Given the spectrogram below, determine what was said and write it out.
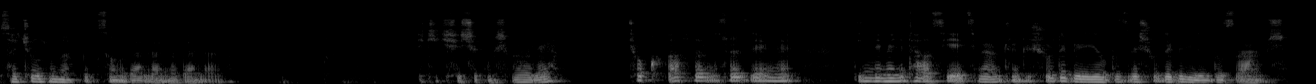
saçı uzun aklı kısa mı derler ne derler bak. İki kişi çıkmış böyle. Çok laflarını sözlerini dinlemeni tavsiye etmiyorum. Çünkü şurada bir yıldız ve şurada bir yıldız vermiş.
